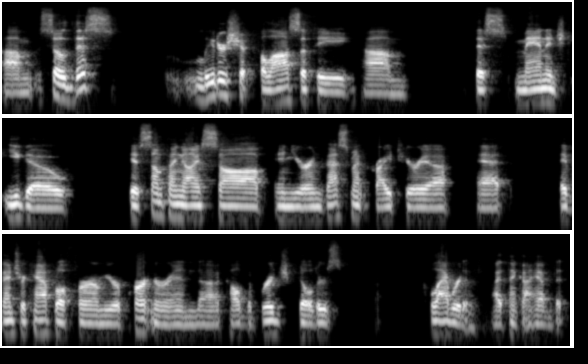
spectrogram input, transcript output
Um, so this leadership philosophy um, this managed ego is something i saw in your investment criteria at a venture capital firm you're a partner in uh, called the bridge builders Collaborative. I think I have the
